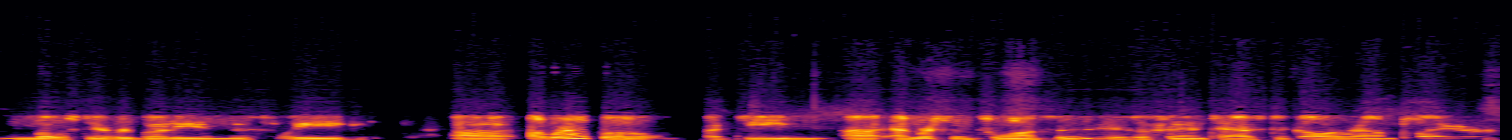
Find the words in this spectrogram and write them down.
most everybody in this league. Uh, Arapahoe, a team, uh, Emerson Swanson is a fantastic all around player.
